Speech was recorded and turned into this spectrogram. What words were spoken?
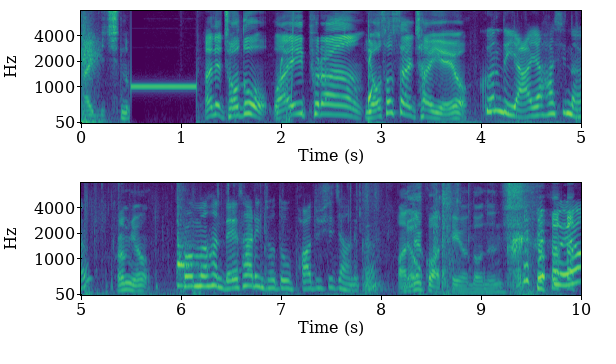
아이 미친놈. 아 근데 저도 와이프랑 6살 차이에요. 그런데 야야 하시나요? 그럼요. 그러면 한 4살인 저도 봐주시지 않을까요? 안 될 것 같아요 너는. 왜요?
